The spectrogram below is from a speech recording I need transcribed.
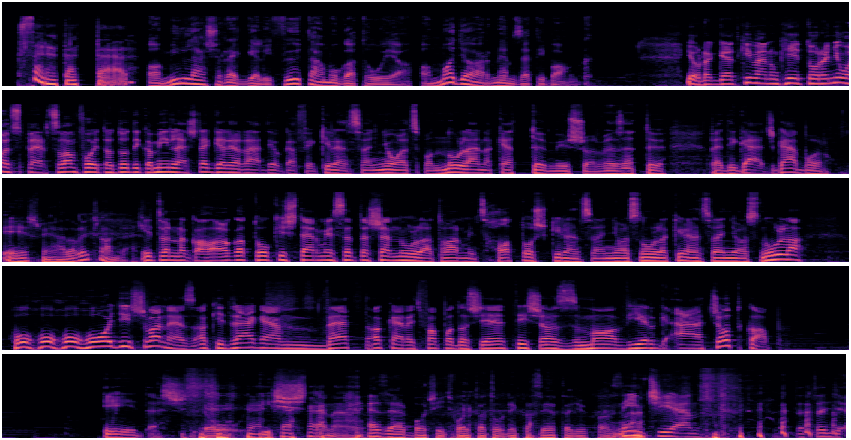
szeretettel. A Millás reggeli főtámogatója a Magyar Nemzeti Bank. Jó reggelt kívánunk, 7 óra 8 perc van, folytatódik a Millás reggel, a Rádió Café 98.0-án, a kettő műsorvezető pedig Ács Gábor. És Mihálovics András. Itt vannak a hallgatók is természetesen 036-os 98 98 0 Ho, ho, ho, hogy is van ez? Aki drágán vett akár egy fapados jelet is, az ma virg ácsot kap? Édes jó Istenem. Ezer bocs így folytatódik, azért tegyük hozzá. Nincs ilyen. Tehát egy,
